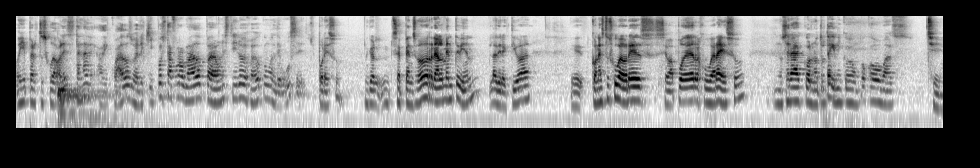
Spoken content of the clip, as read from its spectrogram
Oye, pero tus jugadores están adecuados, o el equipo está formado para un estilo de juego como el de Buses. Por eso. Se pensó realmente bien. La directiva eh, con estos jugadores se va a poder jugar a eso. ¿No será con otro técnico un poco más... Sí.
